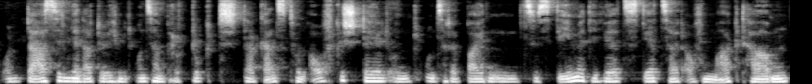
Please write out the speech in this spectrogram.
Und da sind wir natürlich mit unserem Produkt da ganz toll aufgestellt und unsere beiden Systeme, die wir jetzt derzeit auf dem Markt haben,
